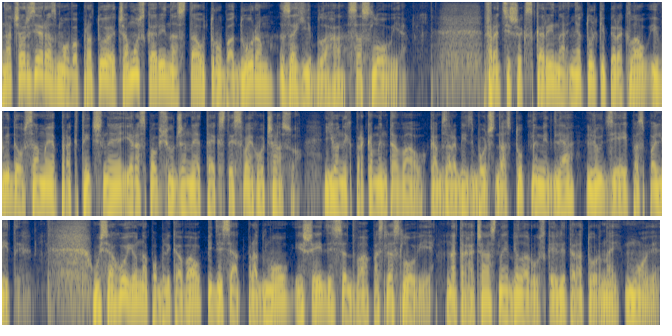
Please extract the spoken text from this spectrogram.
На чарзе размова пра тое, чаму скарына стаў трубадурам загіблага саслоўя. Францішак скарына не толькі пераклаў і выдаў самыя практычныя і распаўсюджаныя тэксты свайго часу. Ён іх пракаментаваў, каб зрабіць больш даступнымі для людзей паспалітых. Усяго ён апублікаваў 50 прадмоў і 62 пасляслов'і на тагачаснай беларускай літаратурнай мове.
